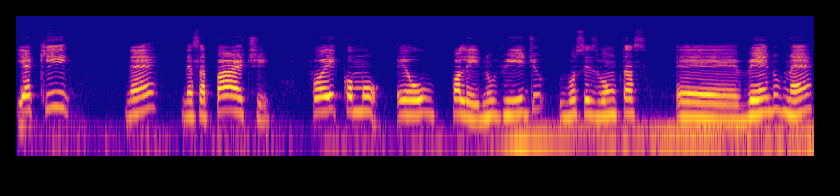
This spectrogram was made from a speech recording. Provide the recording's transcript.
E aqui, né, nessa parte, foi como eu falei no vídeo, vocês vão estar tá, é, vendo, né,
